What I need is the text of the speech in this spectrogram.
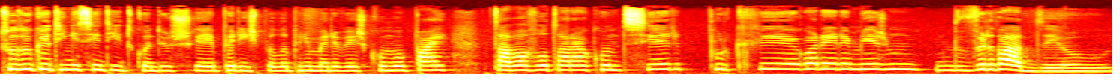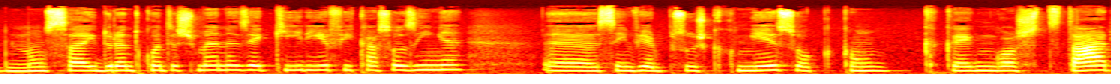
tudo o que eu tinha sentido quando eu cheguei a Paris pela primeira vez com o meu pai estava a voltar a acontecer porque agora era mesmo verdade. Eu não sei durante quantas semanas é que iria ficar sozinha, uh, sem ver pessoas que conheço ou que, com que quem gosto de estar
